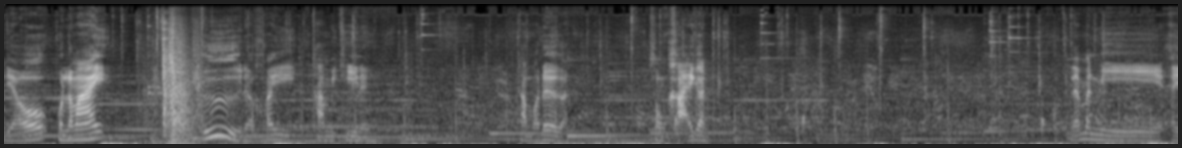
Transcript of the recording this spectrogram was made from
เดี๋ยวผลไม้ อือเดี๋ยวค่อยทำอีกทีหนึ่งทำออเดอร์ก่อน ส่งขายก่อน แล้วมันมีไอ้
